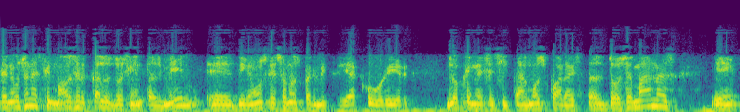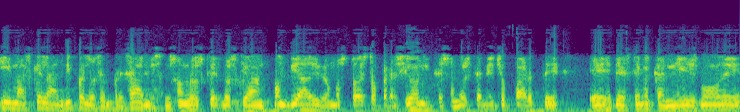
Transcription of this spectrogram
tenemos un estimado cerca de los 200 mil. Eh, digamos que eso nos permitiría cubrir lo que necesitamos para estas dos semanas. Eh, y más que la ANDI, pues los empresarios, que son los que los que han fondeado, digamos, toda esta operación y que son los que han hecho parte eh, de este mecanismo de,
